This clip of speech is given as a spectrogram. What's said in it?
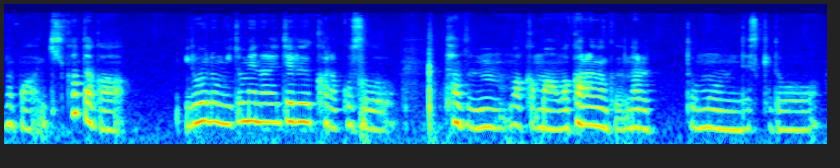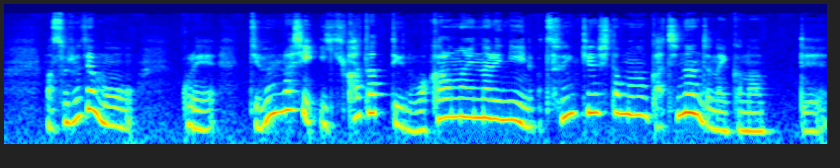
やっぱ生き方がいろいろ認められてるからこそ多分わか,、まあ、分からなくなると思うんですけど、まあ、それでもこれ自分らしい生き方っていうの分からないなりになんか追求したもの勝ちなんじゃないかなって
